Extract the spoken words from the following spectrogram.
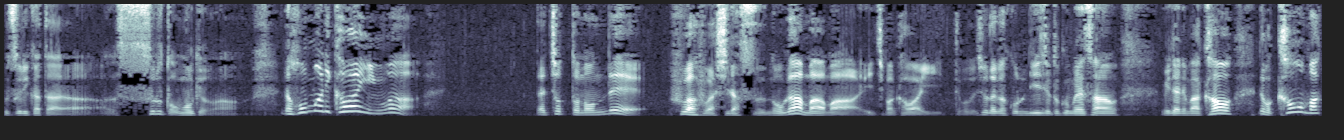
映り方すると思うけどな。でほんまに可愛いんは、ちょっと飲んで、ふわふわしだすのが、まあまあ、一番可愛いってことでしょ。だからこの DJ 特命さんみたいに、まあ顔、でも顔真っ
